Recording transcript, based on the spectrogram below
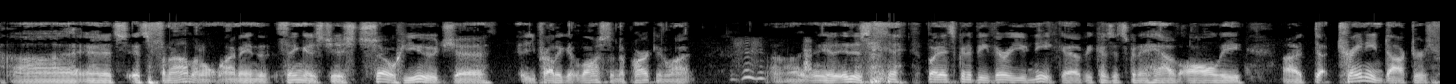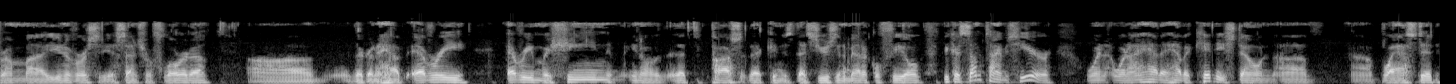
uh, and it's it's phenomenal. I mean, the thing is just so huge. Uh, you probably get lost in the parking lot. Uh, it it is, but it's going to be very unique uh, because it's going to have all the d- training doctors from uh, University of Central Florida. Uh, they're going to have every every machine you know that's poss- that can that's used in the medical field. Because sometimes here, when when I had to have a kidney stone uh, uh, blasted,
